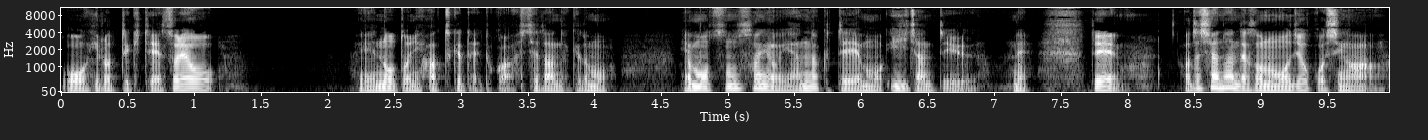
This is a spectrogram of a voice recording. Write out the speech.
を拾ってきて、それを、えノートに貼っつけたりとかしてたんだけども、いやもうその作業やんなくてもいいじゃんっていうね。で、私はなんでその文字起こしが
